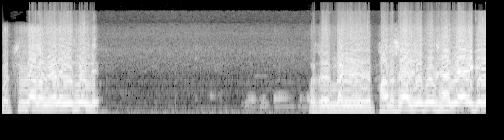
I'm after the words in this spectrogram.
వచ్చింది నాలుగు వేలు అయిందండి. మరి పనస చెప్పిన సమయానికి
